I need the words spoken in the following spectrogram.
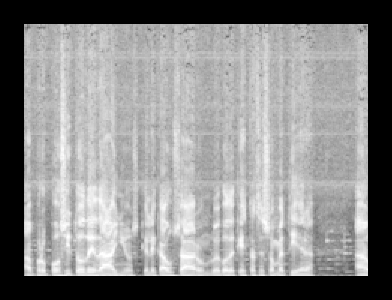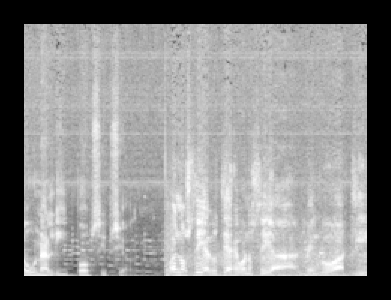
a propósito de daños que le causaron luego de que ésta se sometiera a una liposucción. Buenos días, Gutiérrez, buenos días. Vengo aquí.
